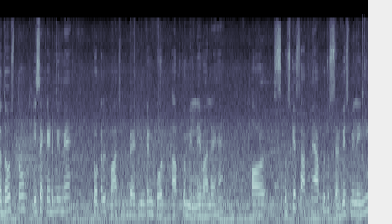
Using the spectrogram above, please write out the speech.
तो दोस्तों, इस एकेडमी में टोटल पाँच बैडमिंटन कोर्ट आपको मिलने वाले हैं और उसके साथ में आपको जो सर्विस मिलेंगी,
